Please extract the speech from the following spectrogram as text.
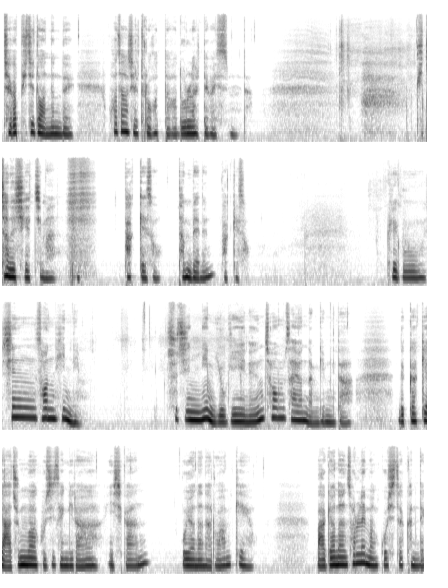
제가 피지도 않는데 화장실 들어갔다가 놀랄 때가 있습니다. 귀찮으시겠지만, 밖에서, 담배는 밖에서. 그리고 신선희님. 수진님, 여기에는 처음 사연 남깁니다. 늦깎이 아줌마 고시생이라 이 시간 우연한 하루 함께해요. 막연한 설렘 안고 시작한 내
